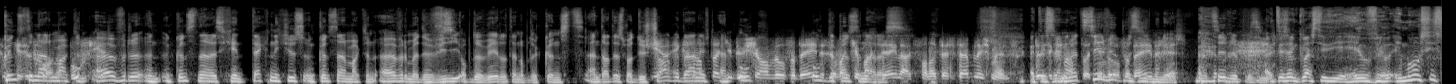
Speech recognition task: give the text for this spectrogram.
kunstenaar maakt een, uivere, een, een, kunstenaar is geen technicus, een kunstenaar maakt een uivere met een visie op de wereld en op de kunst. En dat is wat Duchamp ja, gedaan heeft. dat je Duchamp wil verdedigen, want je maakt deel uit van het establishment. Het dus is een, met zeer veel plezier, meneer. Met zeer veel plezier. Het is een kwestie die heel veel emoties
